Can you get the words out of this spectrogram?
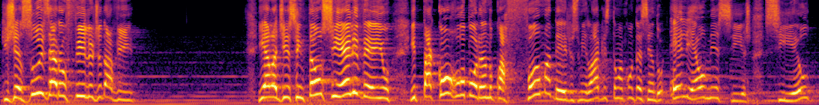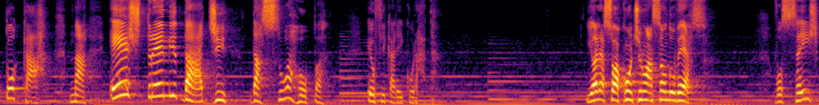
que Jesus era o filho de Davi. E ela disse: então, se ele veio e está corroborando com a fama dele, os milagres estão acontecendo, ele é o Messias. Se eu tocar na extremidade da sua roupa, eu ficarei curada. E olha só a continuação do verso: vocês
